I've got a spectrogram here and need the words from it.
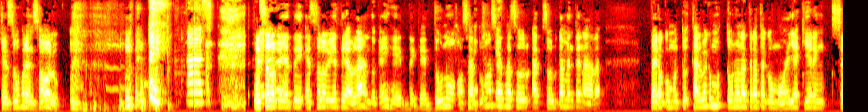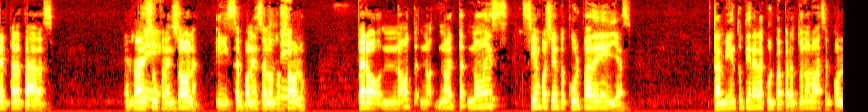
que sufren solo. Ah, Eso es, lo que yo te, eso es lo que yo estoy hablando, que hay gente que tú no, o sea, tú no haces absolu- absolutamente nada, pero como tú, tal vez como tú no la tratas como ellas quieren ser tratadas, entonces Sí. sufren solas y se ponen celosos Sí. solos. Pero no, no, no, es- no es 100% culpa de ellas. También tú tienes la culpa, pero tú no lo haces por,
